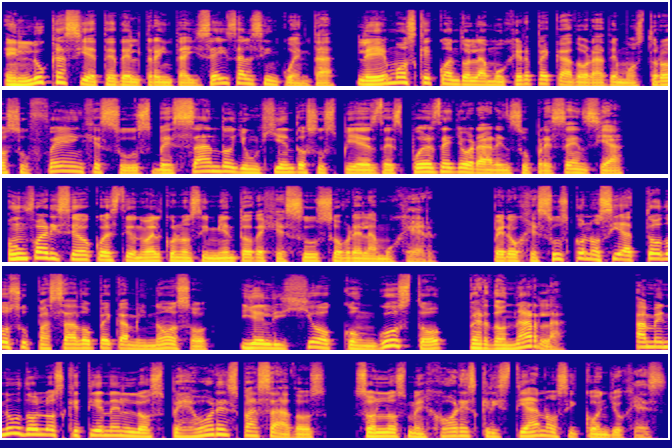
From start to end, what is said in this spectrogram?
En Lucas 7 del 36 al 50 leemos que cuando la mujer pecadora demostró su fe en Jesús besando y ungiendo sus pies después de llorar en su presencia, un fariseo cuestionó el conocimiento de Jesús sobre la mujer. Pero Jesús conocía todo su pasado pecaminoso y eligió con gusto perdonarla. A menudo los que tienen los peores pasados son los mejores cristianos y cónyuges.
